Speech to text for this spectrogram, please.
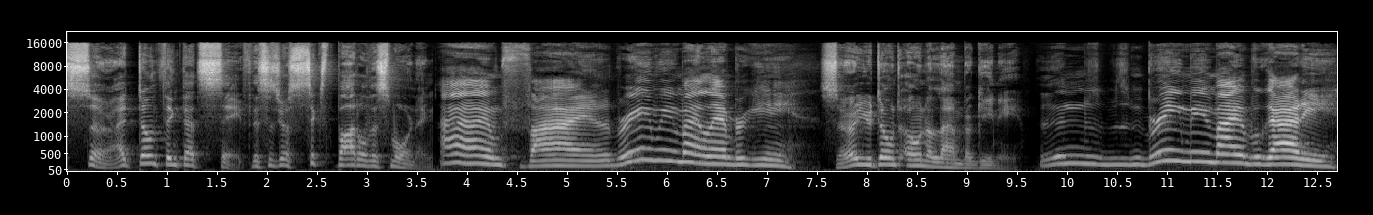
Sir, I don't think that's safe. This is your sixth bottle this morning. I'm fine. Bring me my Lamborghini. Sir, you don't own a Lamborghini. Then bring me my Bugatti.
